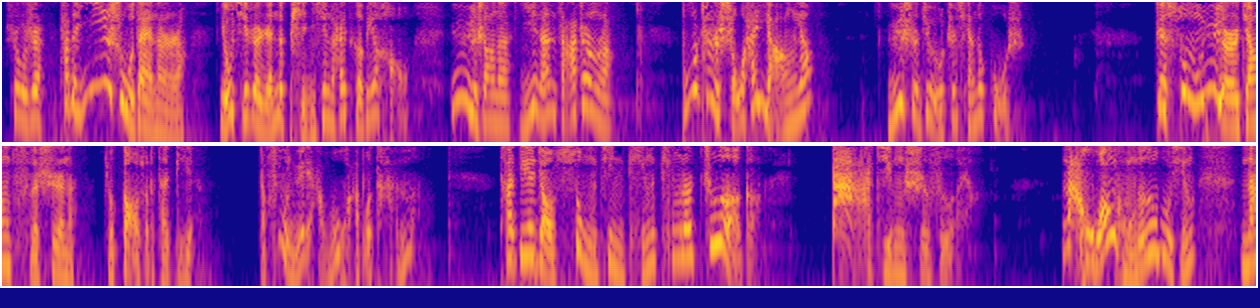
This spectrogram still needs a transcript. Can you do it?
是不是？他的医术在那儿啊，尤其这人的品性还特别好，遇上呢疑难杂症啊，不治手还痒痒。于是就有之前的故事。这宋玉儿将此事呢就告诉了他爹，这父女俩无话不谈嘛。他爹叫宋进庭，听了这个。大惊失色呀，那惶恐的都不行。难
